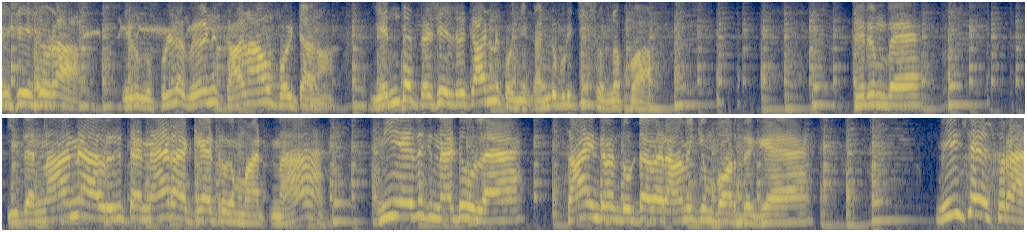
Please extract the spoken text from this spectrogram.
ஈசேஸ்வரா இவங்க புள்ள வேணு காணாம போயிட்டானா? எந்த திசையில் இருக்கான்னு கொஞ்சம் கண்டுபிடிச்சு சொல்லப்பா. திரும்ப இத நானே அவர்கிட்ட நேரா கேட்டிருக்க மாட்டேனா? நீ எதுக்கு நடுவுல? சாயந்தரம் துட்ட வேற அமைக்கும் போறதுக்கு. மீசேஸ்வரா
